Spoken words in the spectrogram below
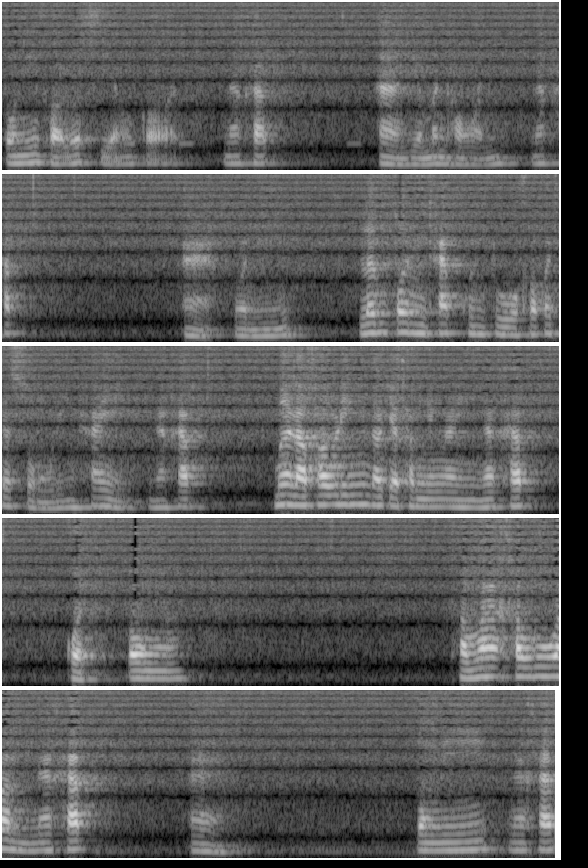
ตรงนี้ขอลดเสียงก่อนนะครับอ่าเดี๋ยวมันหอนนะครับอ่าวันนี้เริ่มต้นครับคุณครูเขาก็จะส่งลิงก์ให้นะครับ เมื่อเราเข้าลิงก์เราจะทำยังไงนะครับ กดตรง คำว่าเข้าร่วมนะครับอ่าตรงนี้นะครับ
